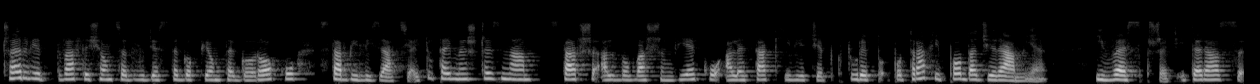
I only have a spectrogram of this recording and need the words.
Czerwiec 2025 roku, stabilizacja. I tutaj mężczyzna starszy albo w waszym wieku, ale taki, wiecie, który potrafi podać ramię i wesprzeć. I teraz, y,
